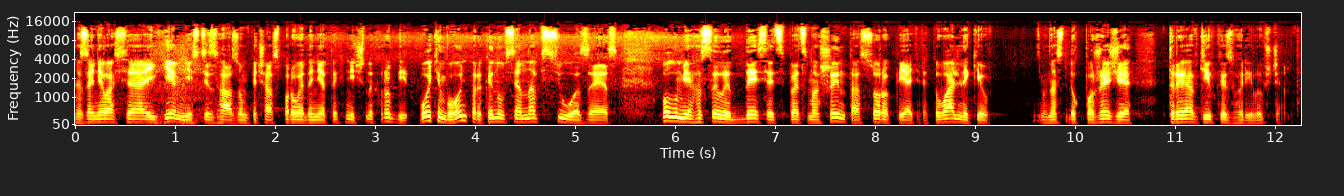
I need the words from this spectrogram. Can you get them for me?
Зайнялася ємність із газом під час проведення технічних робіт. Потім вогонь перекинувся на всю АЗС. Полум'я гасили 10 спецмашин та 45 рятувальників. Внаслідок пожежі три автівки згоріли вщент.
